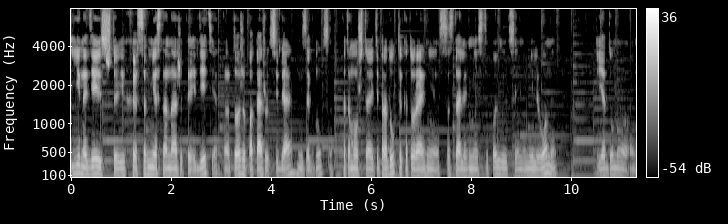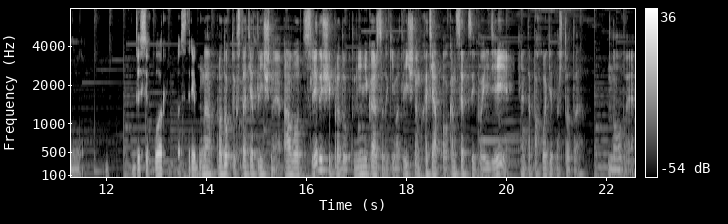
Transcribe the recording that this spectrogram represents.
И надеюсь, что их совместно нажитые дети э, тоже покажут себя, не загнутся. Потому что эти продукты, которые они создали вместе, пользуются ими миллионы я думаю, они до сих пор востребованы. Да, продукты, кстати, отличные. А вот следующий продукт мне не кажется таким отличным, хотя по концепции, по идее, это походит на что-то новое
